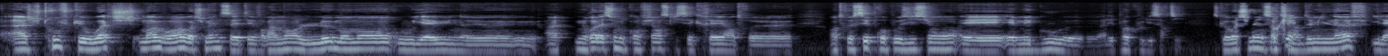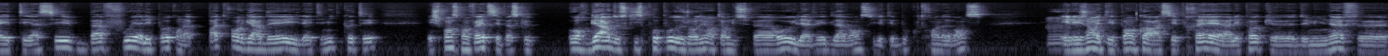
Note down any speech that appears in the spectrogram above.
Ah, je trouve que Watch, moi, pour moi, Watchmen, ça a été vraiment le moment où il y a eu une, euh, une relation de confiance qui s'est créée entre, euh, entre ses propositions et, et mes goûts euh, à l'époque où il est sorti. Parce que Watchmen, sorti en 2009, il a été assez bafoué à l'époque, on l'a pas trop regardé, il a été mis de côté. Et je pense qu'en fait, c'est parce que au regard de ce qui se propose aujourd'hui en termes de super-héros, il avait de l'avance, il était beaucoup trop en avance. Et Mmh. les gens n'étaient pas encore assez prêts à l'époque euh, 2009. Euh,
